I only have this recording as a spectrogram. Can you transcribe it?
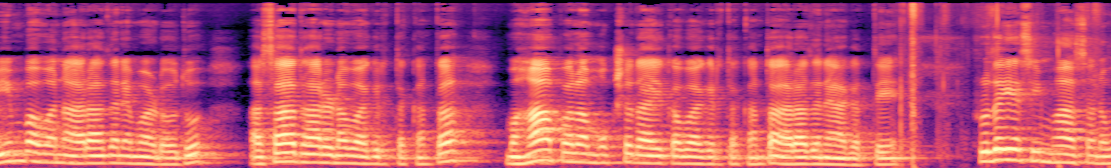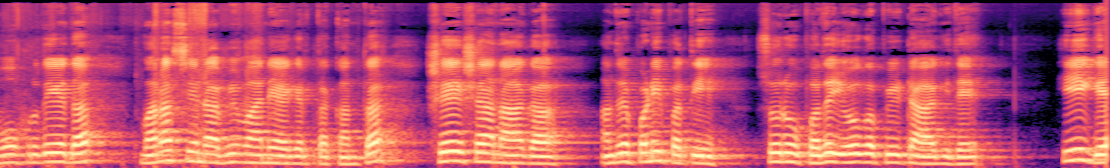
ಬಿಂಬವನ್ನು ಆರಾಧನೆ ಮಾಡೋದು ಅಸಾಧಾರಣವಾಗಿರ್ತಕ್ಕಂಥ, ಮಹಾಫಲ ಮೋಕ್ಷದಾಯಕವಾಗಿರ್ತಕ್ಕಂಥ ಆರಾಧನೆ ಆಗತ್ತೆ. ಹೃದಯ ಸಿಂಹಾಸನವು ಹೃದಯದ ಮನಸ್ಸಿನ ಅಭಿಮಾನಿಯಾಗಿರ್ತಕ್ಕಂಥ ಶೇಷನಾಗ ಅಂದರೆ ಪಣಿಪತಿ ಸ್ವರೂಪದ ಯೋಗಪೀಠ ಆಗಿದೆ. ಹೀಗೆ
